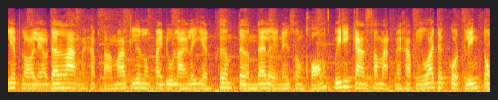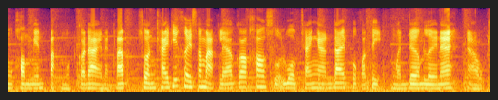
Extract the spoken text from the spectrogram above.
เรียบร้อยแล้วด้านล่างนะครับ สามารถเลื่อนลงไปดูรายละเอียดเพิ่มเติมได้เลยในส่วนของวิธีการสมัครนะครับ หรือว่าจะกดลิงก์ตรงคอมเมนต์ปักหมุดก็ได้นะครับ ส่วนใครที่เคยสมัครแล้วก็เข้าสู่ระบบใช้งานได้ปกติเหมือนเดิมเลยนะอ่าโอเค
